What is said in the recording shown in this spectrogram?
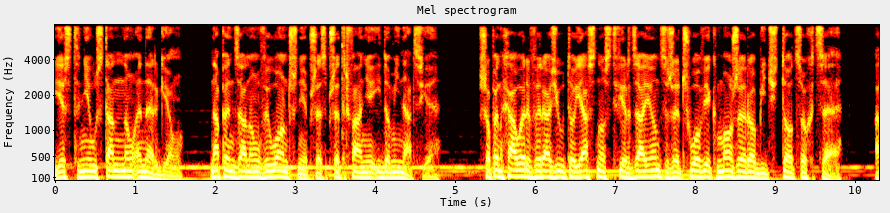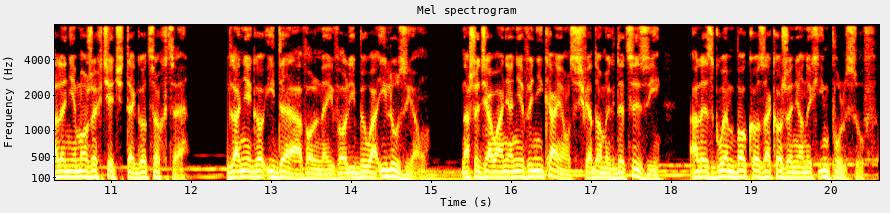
Jest nieustanną energią, napędzaną wyłącznie przez przetrwanie i dominację. Schopenhauer wyraził to jasno stwierdzając, że człowiek może robić to, co chce, ale nie może chcieć tego, co chce. Dla niego idea wolnej woli była iluzją. Nasze działania nie wynikają z świadomych decyzji, ale z głęboko zakorzenionych impulsów.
